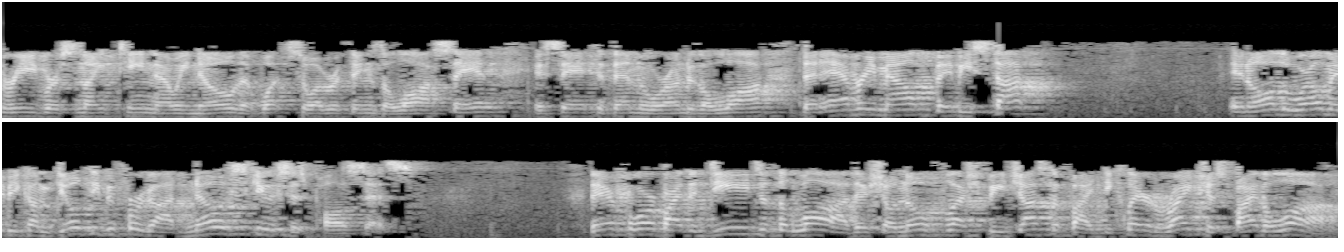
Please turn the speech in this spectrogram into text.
3, verse 19, Now we know that whatsoever things the law saith, it saith to them who are under the law, that every mouth may be stopped, and all the world may become guilty before God. No excuses, Paul says. Therefore, by the deeds of the law, there shall no flesh be justified, declared righteous by the law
